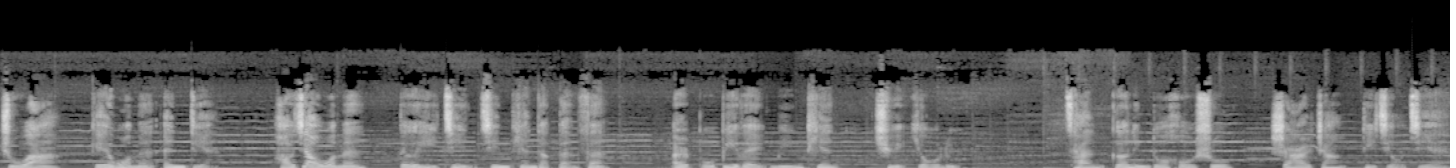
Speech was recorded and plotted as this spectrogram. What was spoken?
主啊！给我们恩典，好叫我们得以尽今天的本分，而不必为明天去忧虑。参哥林多后书十二章第九节。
